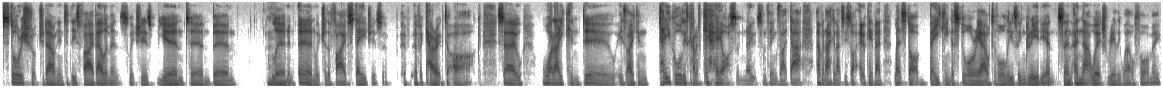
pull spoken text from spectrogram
story structure down into these five elements, which is yearn, turn, burn, mm-hmm. learn and earn, which are the five stages of, of, of a character arc. So what I can do is I can take all these kind of chaos and notes and things like that and then i can actually start okay then let's start baking a story out of all these ingredients and and that works really well for me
